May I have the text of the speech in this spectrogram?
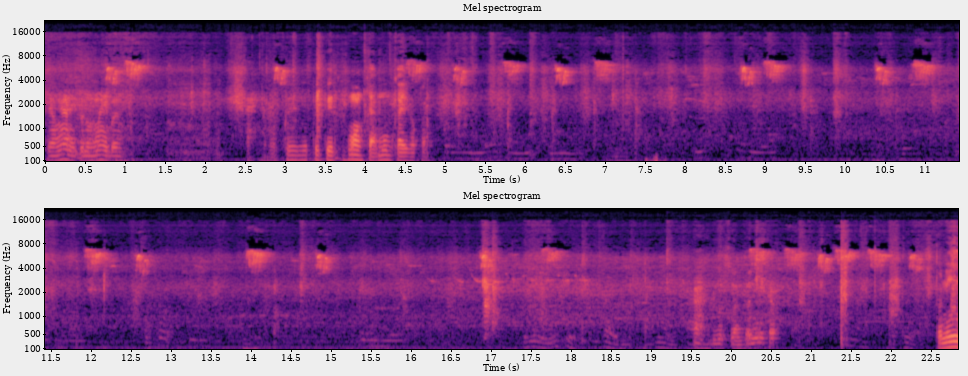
เดี๋ยวงานในตัวนึงมาให้เบิ้งอะครับเปิดเปิดเปิดมองจากมุมไกลเข้าไปดูส่วนตัวนี้ครับ ตัวนี้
